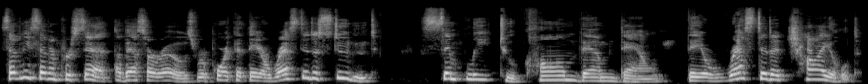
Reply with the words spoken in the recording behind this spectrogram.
77% of SROs report that they arrested a student simply to calm them down. They arrested a child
